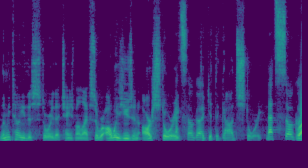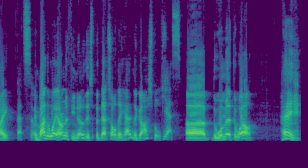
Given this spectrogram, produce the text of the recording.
let me tell you this story that changed my life. So we're always using our story so to get to God's story. That's so good. Right? That's so good. And good. by the way, I don't know if you know this, but that's all they had in the Gospels. Yes. Uh, the woman at the well. Hey,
